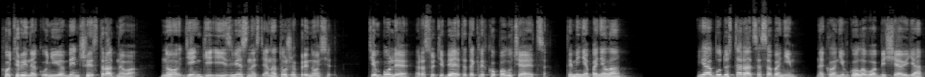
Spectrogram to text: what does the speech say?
Хоть рынок у нее меньше эстрадного, но деньги и известность она тоже приносит. Тем более, раз у тебя это так легко получается. Ты меня поняла?» «Я буду стараться с Абоним», – наклонив голову, обещаю я,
